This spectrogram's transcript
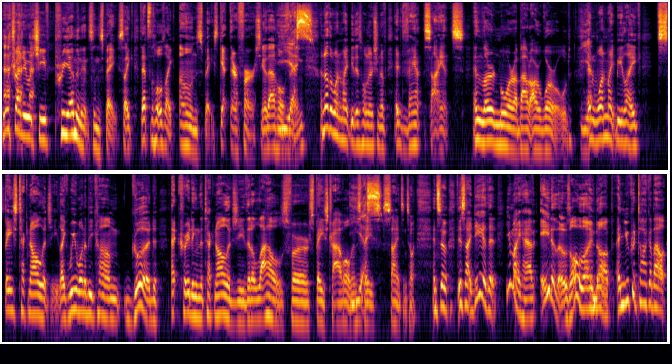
we're trying to achieve preeminence in space. Like that's the whole like own space, get there first. You know that whole Yes. thing. Another one might be this whole notion of advanced science and learn more about our world. Yep. And one might be like space technology. Like we want to become good at creating the technology that allows for space travel and Yes. space science and so on. And so this idea that you might have eight of those all lined up and you could talk about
